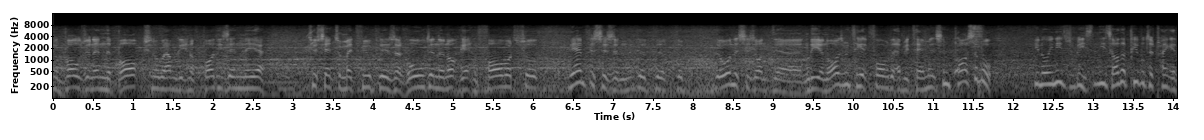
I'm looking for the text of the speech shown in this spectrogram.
you know, balls in the box. You know, we haven't got enough bodies in there. Two central midfield players are holding, they're not getting forward. So the emphasis and the, the, the, the onus is on uh, Leon Osman to get forward at every time. It's impossible. You know, he needs he needs other people to try and get.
